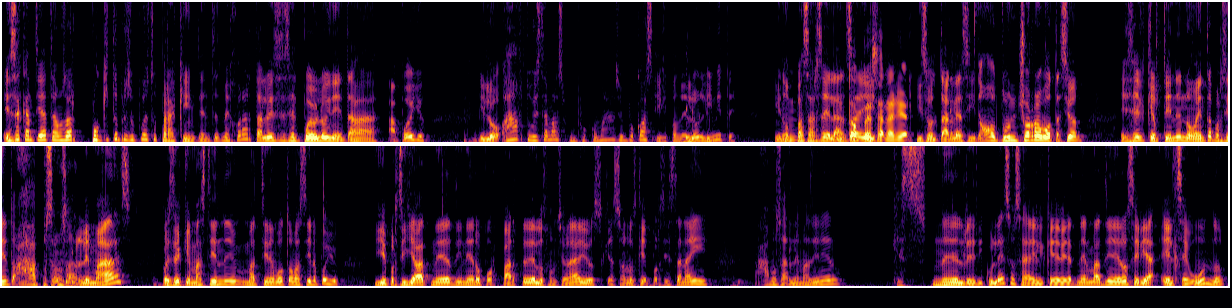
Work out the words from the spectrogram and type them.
esa cantidad te vamos a dar poquito presupuesto para que intentes mejorar, tal vez es el pueblo y necesitaba apoyo. Y lo, ah, tuviste más, un poco más, un poco más, y ponerle un límite. Y no pasarse de Un lanza tope y, salarial. y soltarle así, no, tú un chorro de votación. Es el que obtiene 90%. Ah, pues vamos a darle más. Pues el que más tiene, más tiene voto, más tiene apoyo. Y de por sí ya va a tener dinero por parte de los funcionarios, que son los que de por sí están ahí. Ah, vamos a darle más dinero. Que es el ridiculez. O sea, el que debería tener más dinero sería el segundo.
